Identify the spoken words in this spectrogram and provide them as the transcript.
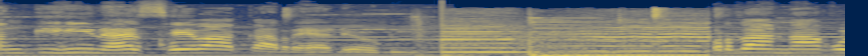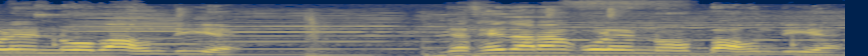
ਅੰਗਹੀਨ ਹੈ ਸੇਵਾ ਕਰ ਰਿਹਾ ਡਿਓਗੀ ਪ੍ਰਧਾਨਾਂ ਕੋਲੇ ਨੋਵਾ ਹੁੰਦੀ ਹੈ। ਜਥੇਦਾਰਾਂ ਕੋਲੇ ਨੋਵਾ ਹੁੰਦੀ ਹੈ।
